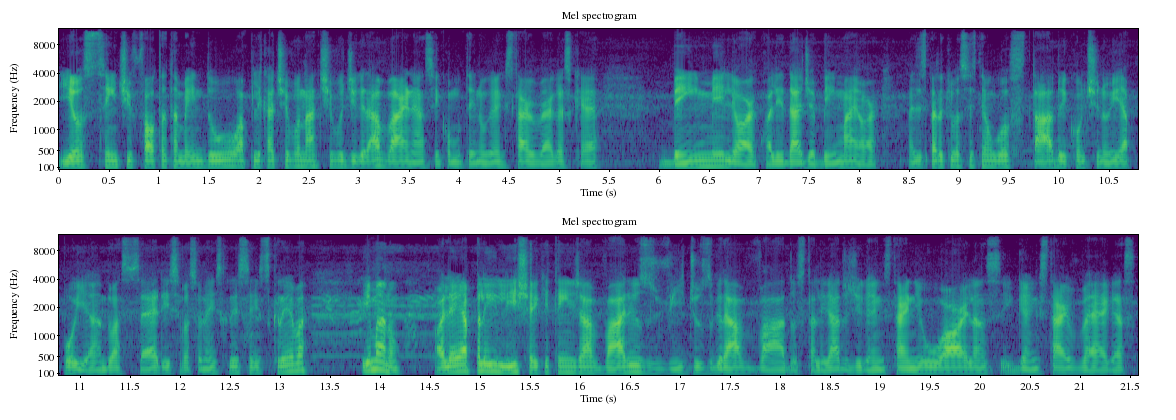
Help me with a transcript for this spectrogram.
E eu senti falta também do aplicativo nativo de gravar, né? Assim como tem no Gangstar Vegas, que é bem melhor, qualidade é bem maior. Mas espero que vocês tenham gostado e continue apoiando a série. Se você não é inscrito, se inscreva. E, mano, olha aí a playlist aí que tem já vários vídeos gravados, tá ligado? De Gangstar New Orleans e Gangstar Vegas.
